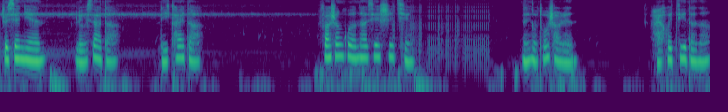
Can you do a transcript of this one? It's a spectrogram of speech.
这些年留下的、离开的、发生过的那些事情，能有多少人还会记得呢？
